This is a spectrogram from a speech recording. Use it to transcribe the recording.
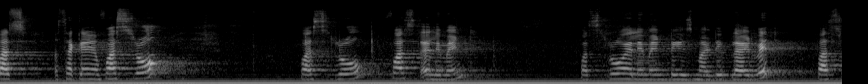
ಫಸ್ಟ್ ಸೆಕೆಂಡ್ ಫಸ್ಟ್ ರೋ ಫಸ್ಟ್ ರೋ ಫಸ್ಟ್ ಎಲಿಮೆಂಟ್ ಫಸ್ಟ್ ರೋ ಎಲಿಮೆಂಟ್ ಈಸ್ ಮಲ್ಟಿಪ್ಲೈಡ್ ವಿತ್ ಫಸ್ಟ್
